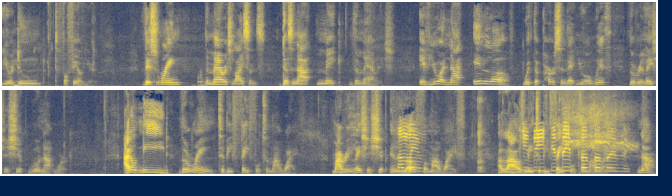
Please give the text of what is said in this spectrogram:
you're doomed for failure. This ring, the marriage license, does not make the marriage. If you are not in love with the person that you are with, the relationship will not work. I don't need the ring to be faithful to my wife. My relationship and love for my wife allows me to be faithful to my wife. Now,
